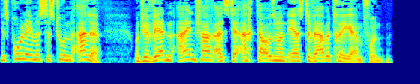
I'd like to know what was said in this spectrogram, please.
Das Problem ist, das tun alle und wir werden einfach als der 8001. Werbeträger empfunden.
